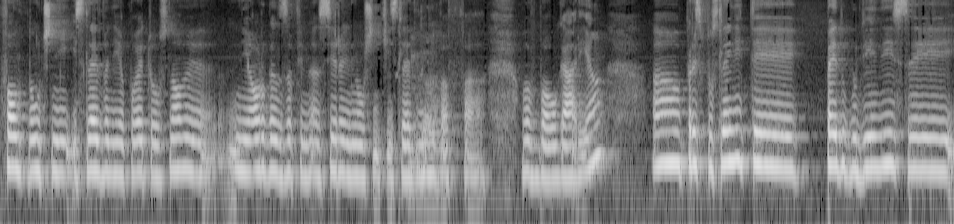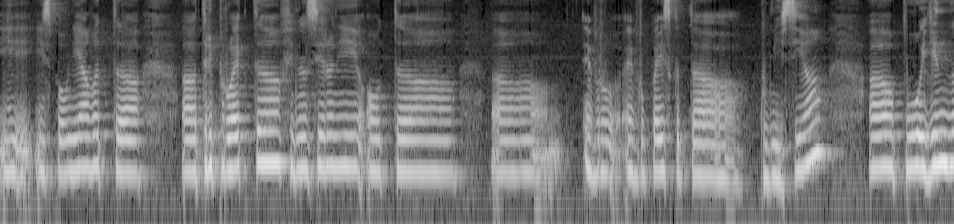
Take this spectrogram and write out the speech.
Фонд научни изследвания, което е основният орган за финансиране на научните изследвания да. в, в България. През последните пет години се изпълняват три проекта, финансирани от Европейската комисия. По един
